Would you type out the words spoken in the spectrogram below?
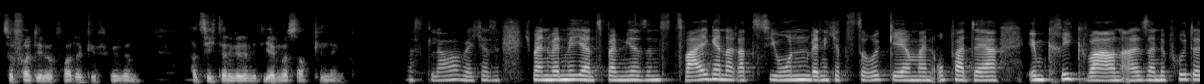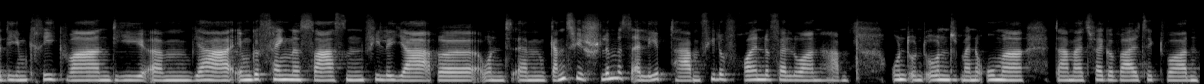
sofort überfordert gefühlt und hat sich dann wieder mit irgendwas abgelenkt. Das glaube ich. Also ich meine, wenn wir jetzt bei mir sind zwei Generationen, wenn ich jetzt zurückgehe, mein Opa, der im Krieg war und all seine Brüder, die im Krieg waren, die ähm, ja im Gefängnis saßen viele Jahre und ähm, ganz viel Schlimmes erlebt haben, viele Freunde verloren haben und und und. Meine Oma damals vergewaltigt worden.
